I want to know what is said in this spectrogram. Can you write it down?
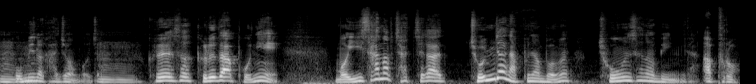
음. 고민을 가져 온 거죠. 음. 그래서 그러다 보니 뭐 이 산업 자체가 좋냐 나쁘냐 보면 좋은 산업입니다. 앞으로.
